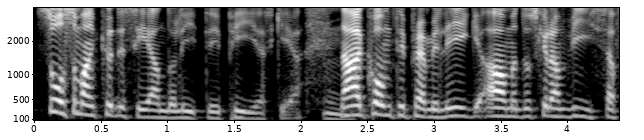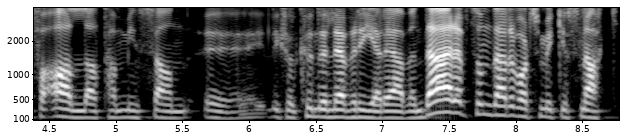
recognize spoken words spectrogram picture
så som man kunde se ändå lite i PSG. Mm. När han kom till Premier League, ja men då skulle han visa för alla att han minsann eh, liksom kunde leverera även där eftersom det hade varit så mycket snack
